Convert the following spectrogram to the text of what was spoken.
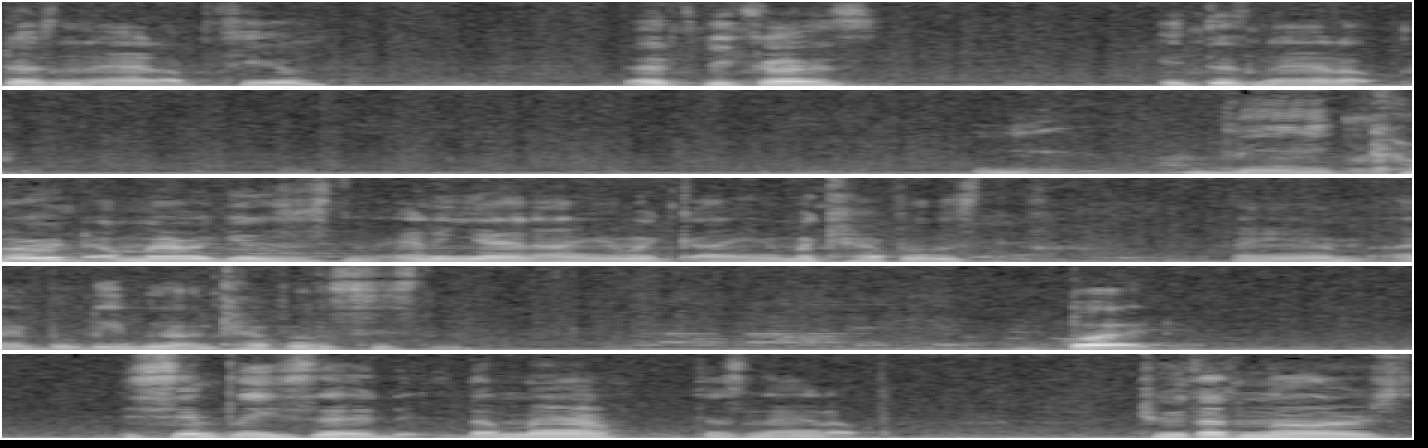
doesn't add up to you, that's because it doesn't add up. The current American system, and again, I am a, I am a capitalist. I am, I believe in a capitalist system. But, simply said, the math doesn't add up. $2,000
